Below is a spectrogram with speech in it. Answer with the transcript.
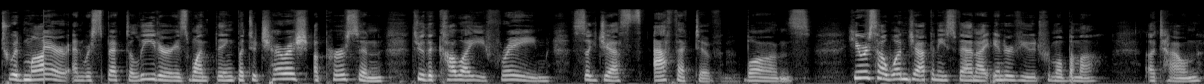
To admire and respect a leader is one thing, but to cherish a person through the kawaii frame suggests affective bonds. Here is how one Japanese fan I interviewed from Obama a town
